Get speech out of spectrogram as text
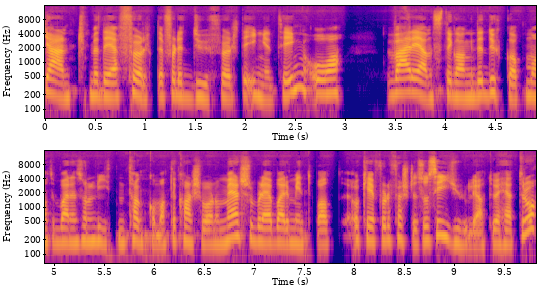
gærent med det jeg følte fordi du følte ingenting. Og hver eneste gang det dukka opp på en måte bare en sånn liten tanke om at det kanskje var noe mer, så ble jeg bare minnet på at ok, for det første så sier Julie at du er hetero,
